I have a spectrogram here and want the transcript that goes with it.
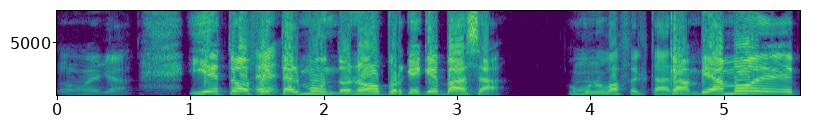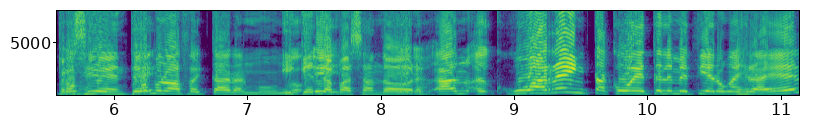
Oh my God. Y esto afecta Eh. al mundo, ¿no? Porque ¿qué pasa? ¿Cómo nos va a afectar? al- Cambiamos de ¿Cómo- presidente. ¿Cómo, nos va a afectar al mundo? ¿Y qué está pasando ahora? ah, eh, 40 cohetes le metieron a Israel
